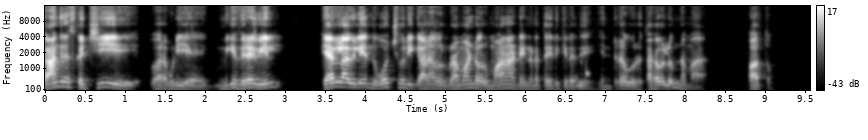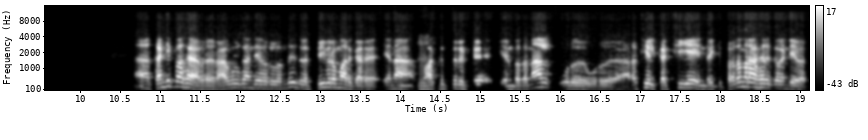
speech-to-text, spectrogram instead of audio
காங்கிரஸ் கட்சி வரக்கூடிய மிக விரைவில் கேரளாவிலே இந்த ஓச்சோரிக்கான ஒரு பிரம்மாண்ட ஒரு மாநாட்டை நடத்த இருக்கிறது என்ற ஒரு தகவலும் நம்ம பார்த்தோம். கண்டிப்பாக அவர் ராகுல் காந்தி அவர்கள் வந்து இதுல தீவிரமா இருக்காரு. ஏன்னா. வாக்கு திருட்டு என்பதனால் ஒரு ஒரு அரசியல் கட்சியே இன்றைக்கு பிரதமராக இருக்க வேண்டியவர்.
